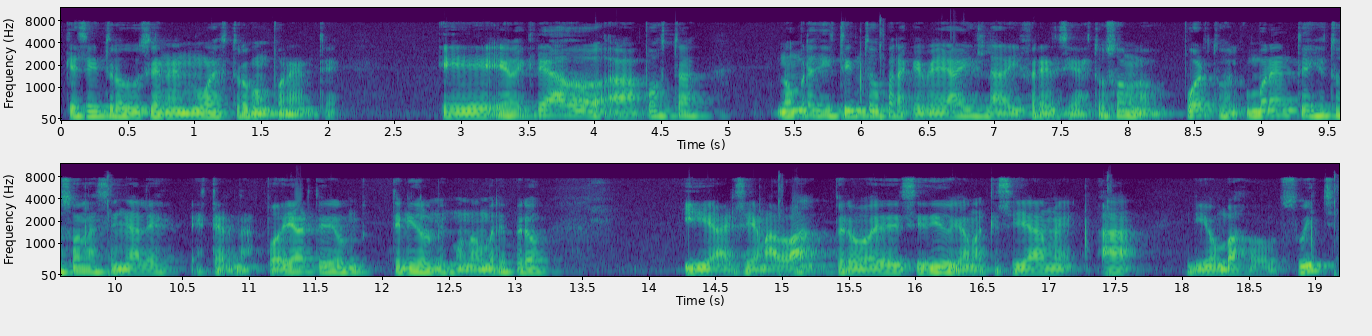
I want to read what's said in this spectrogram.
que se introducen en nuestro componente. Eh, he creado a posta nombres distintos para que veáis la diferencia. Estos son los puertos del componente y estos son las señales externas. Podría haber tenido el mismo nombre, pero y haberse llamado A, pero he decidido que se llame A-switch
